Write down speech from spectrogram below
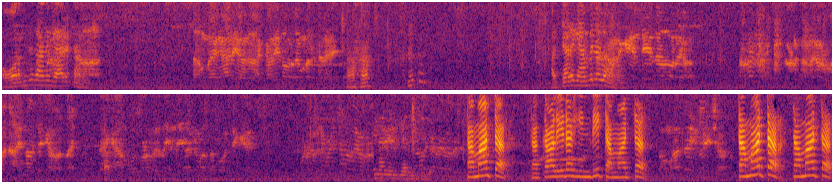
ഓറഞ്ച് സാധനം ക്യാരറ്റ് ആണോ? ആഹാ. അച്ചയുടെ ക്യാമ്പിലുള്ളതാണോ ടമാട്ടർ. തക്കാളിയുടെ ഹിന്ദി ടമാറ്റർ ടമാറ്റർ ടമാറ്റർ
